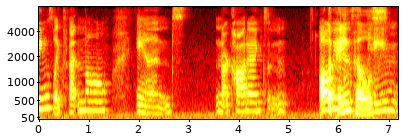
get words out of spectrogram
things like fentanyl and narcotics and All the pain pills. pain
